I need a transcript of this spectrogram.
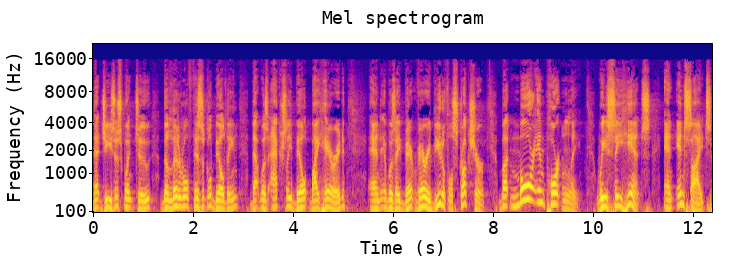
that Jesus went to, the literal physical building that was actually built by Herod, and it was a very beautiful structure. But more importantly, we see hints and insights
